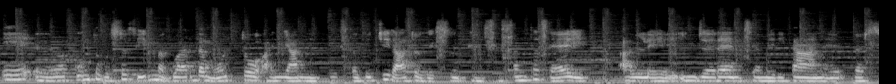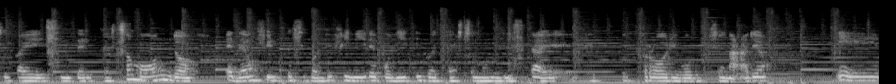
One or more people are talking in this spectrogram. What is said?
e eh, appunto questo film guarda molto agli anni in cui è stato girato, che è il 66, alle ingerenze americane verso i paesi del terzo mondo ed è un film che si può definire politico e terzomondista e, e, e pro-rivoluzionario. E,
